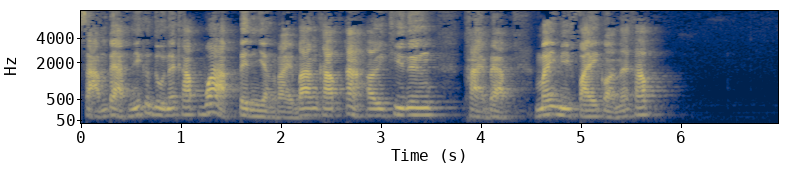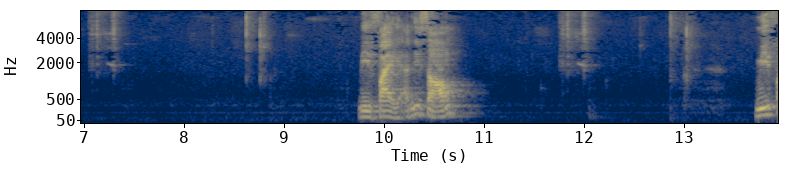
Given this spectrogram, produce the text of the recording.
3 แบบนี้กันดูนะครับว่าเป็นอย่างไรบ้างครับอะเอาอีกทีหนึ่งถ่ายแบบไม่มีไฟก่อนนะครับ มีไฟอันที่สองมีไฟ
